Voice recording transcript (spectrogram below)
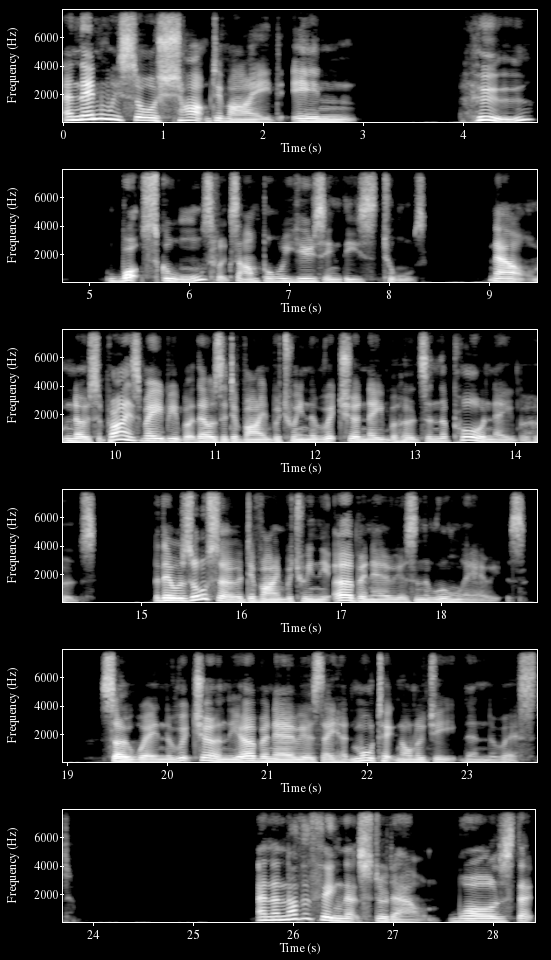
And then we saw a sharp divide in who, what schools, for example, were using these tools. Now, no surprise maybe, but there was a divide between the richer neighborhoods and the poorer neighborhoods. But there was also a divide between the urban areas and the rural areas. So, where in the richer and the urban areas they had more technology than the rest. And another thing that stood out was that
